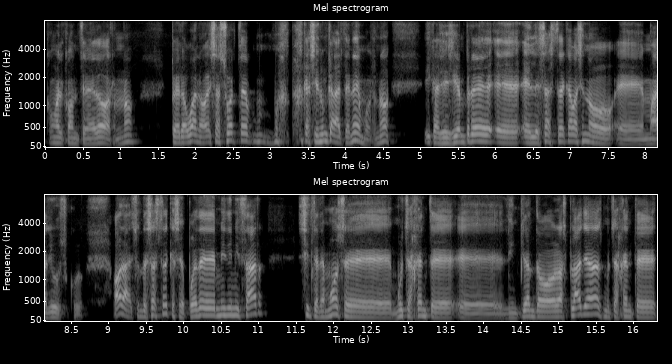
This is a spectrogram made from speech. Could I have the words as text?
con el contenedor, ¿no? Pero bueno, esa suerte casi nunca la tenemos, ¿no? Y casi siempre eh, el desastre acaba siendo eh, mayúsculo. Ahora, es un desastre que se puede minimizar sí tenemos eh, mucha gente eh, limpiando las playas, mucha gente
